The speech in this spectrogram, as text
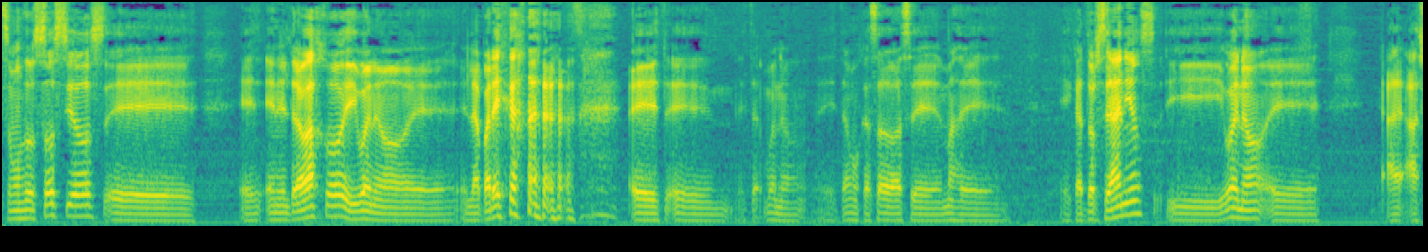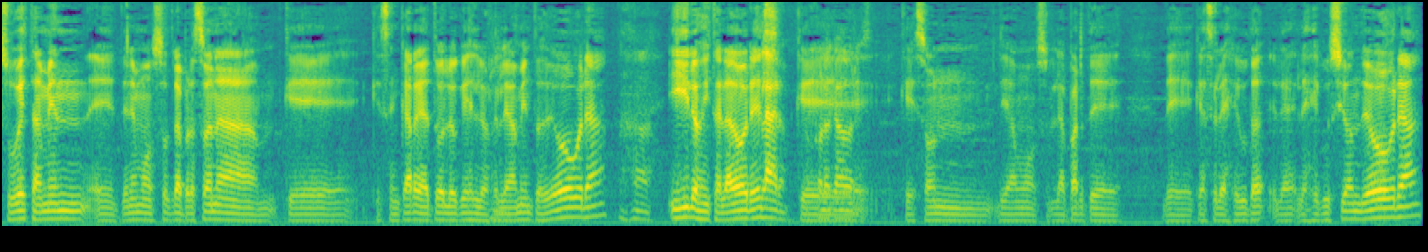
somos dos socios, eh, eh, en el trabajo y bueno, eh, en la pareja. Eh, bueno, estamos casados hace más de 14 años y bueno, a, su vez también tenemos otra persona que, se encarga de todo lo que es los relevamientos de obra y los instaladores que, que son, digamos, la parte de, que hace la, la ejecución de obra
